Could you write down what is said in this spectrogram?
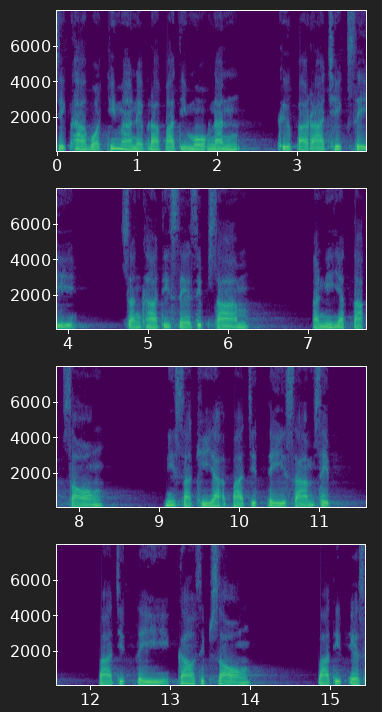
สิกขาบทที่มาในพระปาติโมกนั้น คือปาราชิกสี่สังฆาทิเศษสิบสามอนิยตะสองนิสักิยะปาจิตตีสามสิบปาจิตตีเก้าสิบสองปาติเทส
